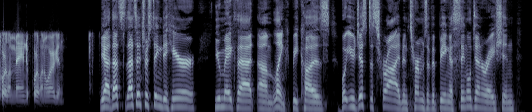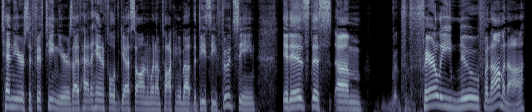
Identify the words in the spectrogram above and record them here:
Portland Maine to Portland Oregon Yeah, that's that's interesting to hear you make that um, link because what you just described in terms of it being a single generation, 10 years to 15 years, I've had a handful of guests on when I'm talking about the DC food scene. It is this um, f- fairly new phenomena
